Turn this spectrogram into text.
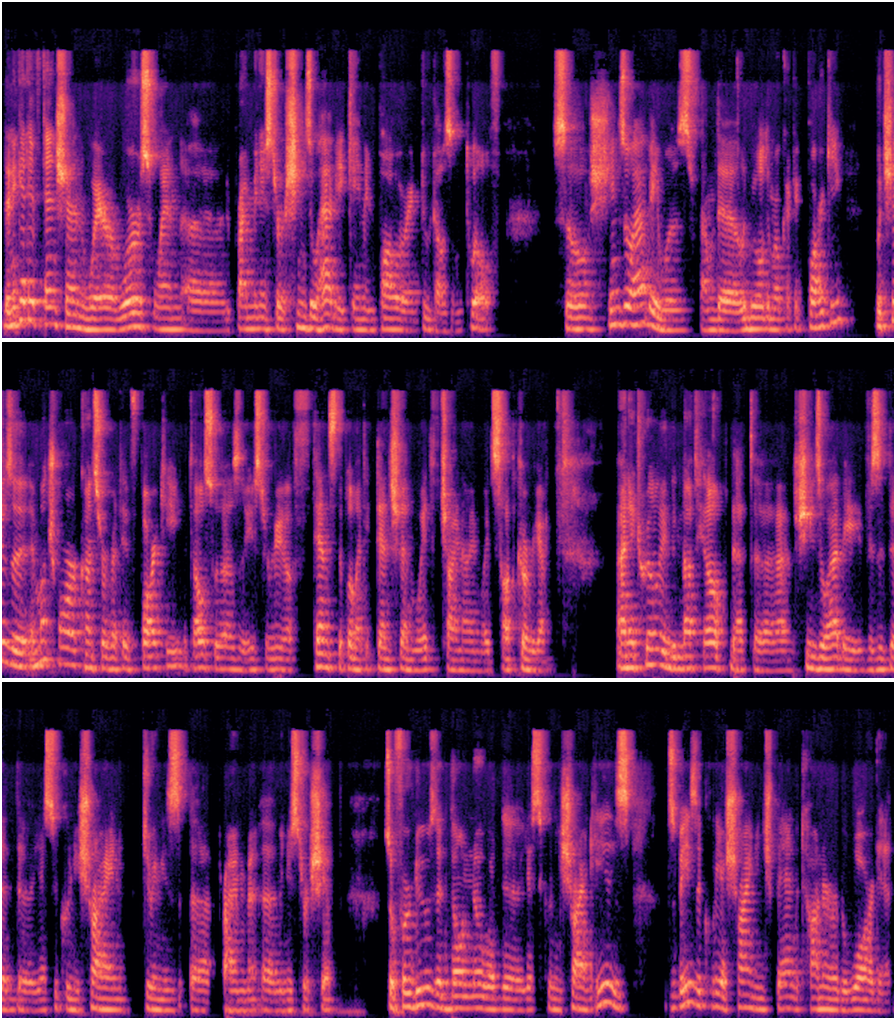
the negative tension were worse when uh, the prime minister Shinzo Abe came in power in 2012. So Shinzo Abe was from the Liberal Democratic Party, which is a, a, much more conservative party. It also has a history of tense diplomatic tension with China and with South Korea. And it really did not help that uh, Shinzo Abe visited the Yasukuni Shrine during his uh, prime uh, ministership. So, for those that don't know what the Yasukuni Shrine is, it's basically a shrine in Japan that honors the war dead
